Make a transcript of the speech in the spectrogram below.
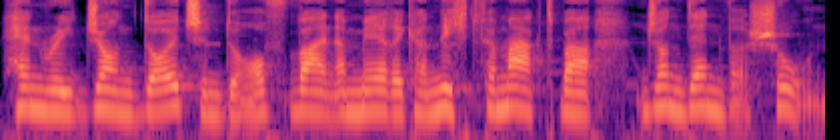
Henry John Deutschendorf war in Amerika nicht vermarktbar, John Denver schon.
